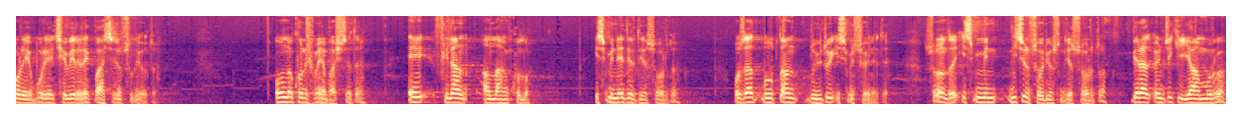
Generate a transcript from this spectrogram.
oraya buraya çevirerek bahçesini suluyordu. Onunla konuşmaya başladı. Ey filan Allah'ın kulu. İsmi nedir diye sordu. O zat buluttan duyduğu ismi söyledi. Sonra da ismimi niçin soruyorsun diye sordu. Biraz önceki yağmuru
